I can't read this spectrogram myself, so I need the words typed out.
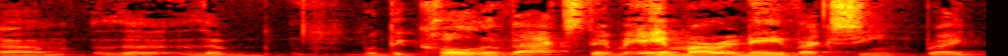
um, the the what they call the vaccine, the mRNA vaccine, right?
